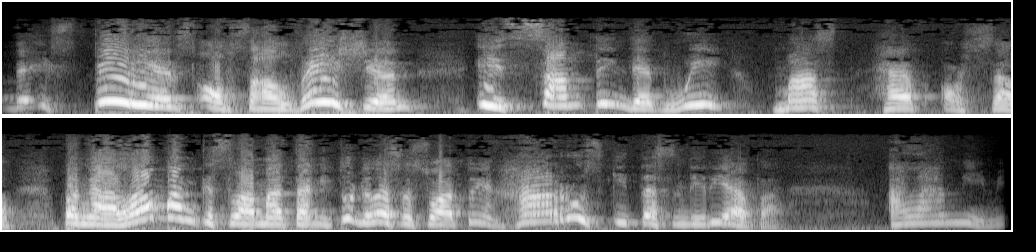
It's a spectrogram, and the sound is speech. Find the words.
The experience of salvation is something that we must have ourselves. Pengalaman keselamatan itu adalah sesuatu yang harus kita sendiri apa? Alami.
